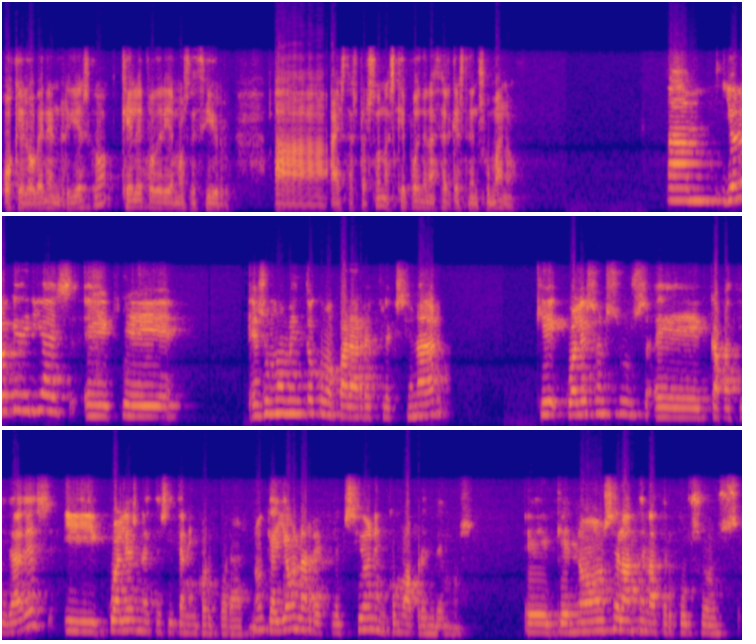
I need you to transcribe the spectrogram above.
o que lo ven en riesgo, ¿qué le podríamos decir a, estas personas? ¿Qué pueden hacer que esté en su mano? Yo lo que diría es eh, que es un momento como para reflexionar qué, cuáles son sus eh, capacidades y cuáles necesitan incorporar, ¿no? que haya una reflexión en cómo aprendemos eh, que no se lancen a hacer cursos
